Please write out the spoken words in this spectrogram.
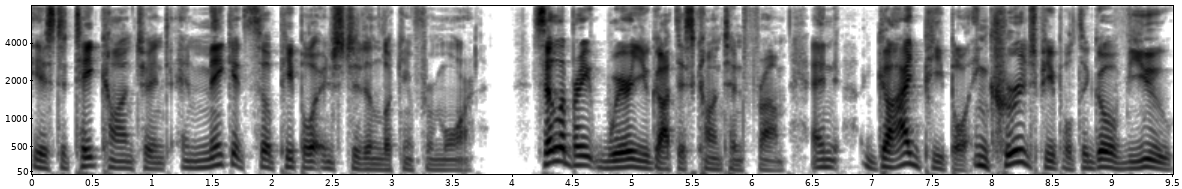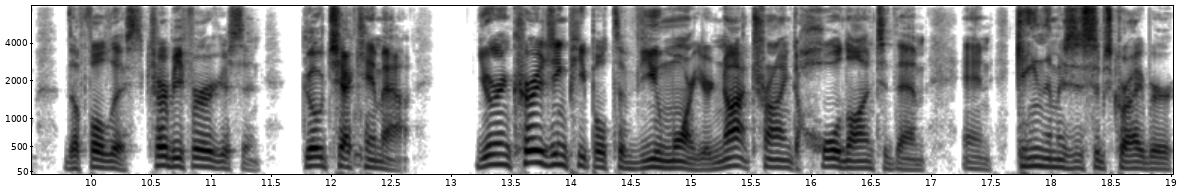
is to take content and make it so people are interested in looking for more. Celebrate where you got this content from and guide people encourage people to go view the full list. Kirby ferguson go check him out you're encouraging people to view more. You're not trying to hold on to them and gain them as a subscriber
